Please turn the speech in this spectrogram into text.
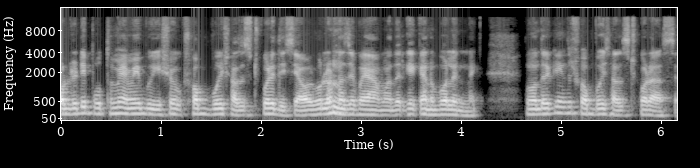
অলরেডি প্রথমে আমি বই সব সব বই সাজেস্ট করে দিছি আবার বলল না যে, ভাই, আমাদেরকে কেন বলেন নাই? তোমাদেরকে কিন্তু সব বই সাজেস্ট করা আছে।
